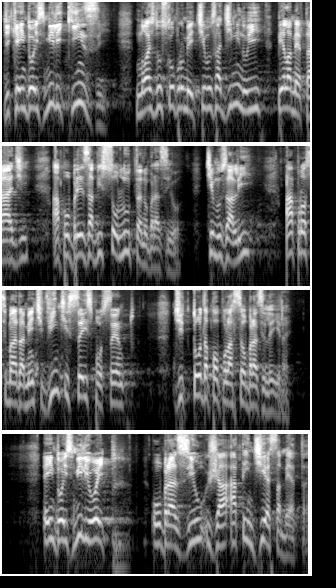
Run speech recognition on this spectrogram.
de que em 2015 nós nos comprometimos a diminuir pela metade a pobreza absoluta no Brasil. Tínhamos ali aproximadamente 26% de toda a população brasileira. Em 2008, o Brasil já atendia essa meta.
